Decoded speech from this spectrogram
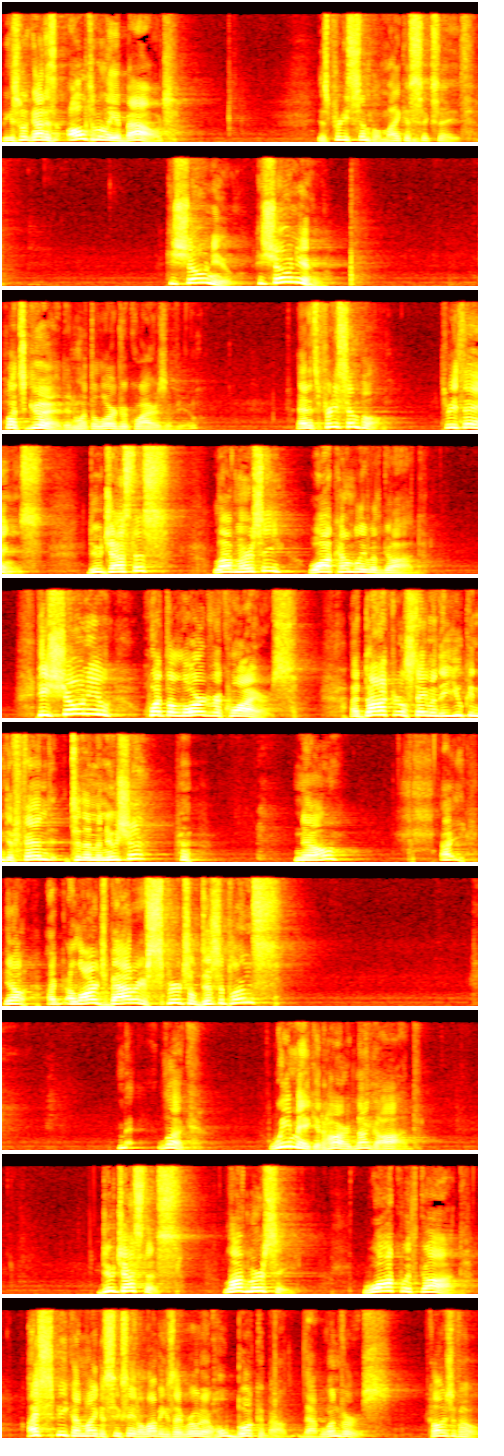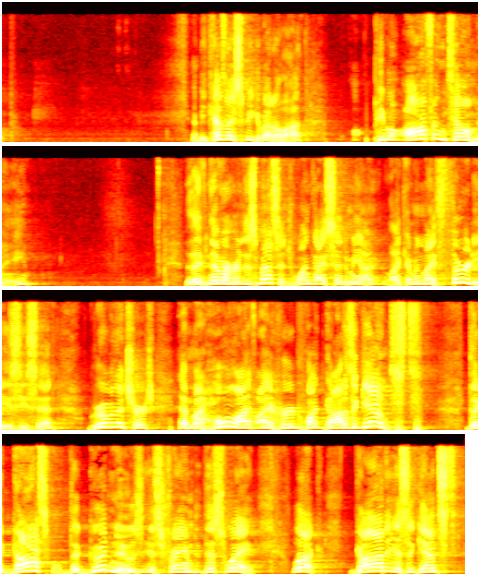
Because what God is ultimately about is pretty simple Micah 6 8. He's shown you, He's shown you what's good and what the Lord requires of you. And it's pretty simple three things do justice, love mercy, walk humbly with God. He's shown you what the Lord requires. A doctrinal statement that you can defend to the minutia? No. Uh, you know, a, a large battery of spiritual disciplines? Look, we make it hard, not God. Do justice, love mercy, Walk with God. I speak on Micah 6 8 a lot because I wrote a whole book about that one verse, Colors of Hope. And because I speak about it a lot, people often tell me they've never heard this message. One guy said to me, like I'm in my 30s, he said, grew up in the church, and my whole life I heard what God is against. The gospel, the good news, is framed this way Look, God is against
